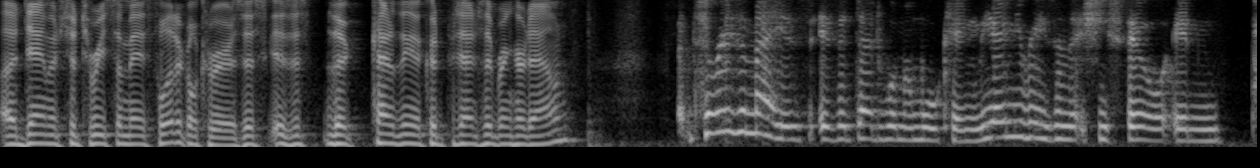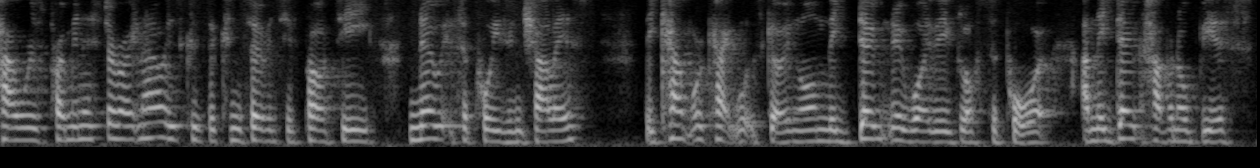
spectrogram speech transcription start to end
uh, damage to Theresa May's political career? Is this is this the kind of thing that could potentially bring her down? Theresa May is is a dead woman walking. The only reason that she's still in power as prime minister right now is because the Conservative Party know it's a poison chalice. They can't work out what's going on. They don't know why they've lost support, and they don't have an obvious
